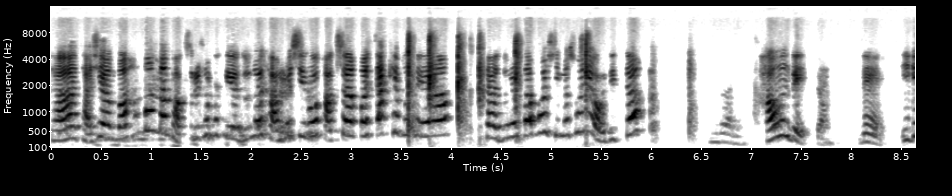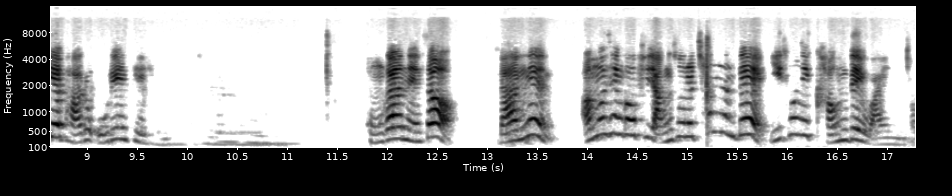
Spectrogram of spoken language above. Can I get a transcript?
자, 다시 한번 한 번만 박수를 쳐볼게요. 눈을 감으시고 박수 한번 딱 해보세요. 자, 눈을 떠보시면 손이 어디 있죠? 가운데 있죠. 네, 이게 바로 오리엔테이션입니다. 공간에서 나는 아무 생각 없이 양손을 쳤는데 이 손이 가운데에 와 있는 거.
